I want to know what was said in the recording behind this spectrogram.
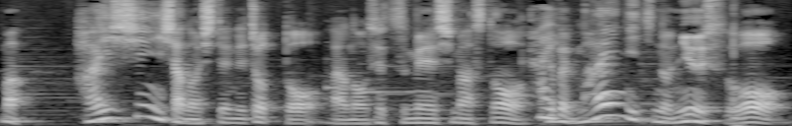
まあ、配信者の視点でちょっと、あの、説明しますと、はいやっぱり毎日のニュースを、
